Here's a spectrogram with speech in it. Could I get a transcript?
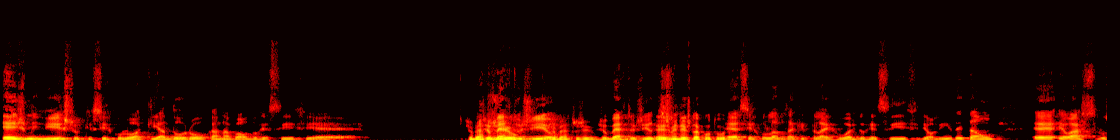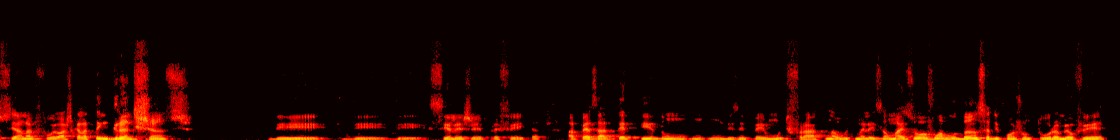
ex-ministro que circulou aqui, adorou o carnaval do Recife. É, Gilberto, Gilberto Gil, Gil. Gilberto Gil. Gilberto Gil. Ex-ministro da Cultura. É, circulamos aqui pelas ruas do Recife, de Olinda. Então, é, eu acho que Luciana foi, eu acho que ela tem grandes chances de, de, de se eleger prefeita, apesar de ter tido um, um, um, desempenho muito fraco na última eleição. Mas houve uma mudança de conjuntura, a meu ver.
